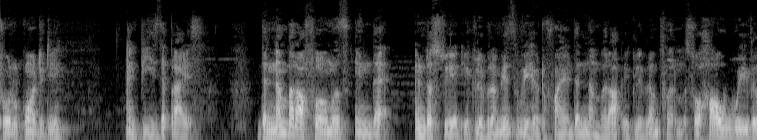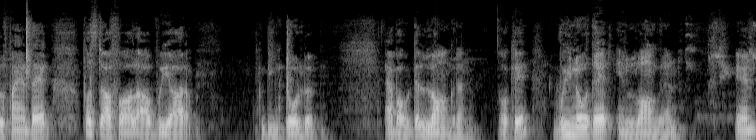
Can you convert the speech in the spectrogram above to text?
total quantity and P is the price. The number of firms in the industry at equilibrium is we have to find the number of equilibrium firms. So how we will find that? First of all, uh, we are being told about the long run. Okay, we know that in long run, in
